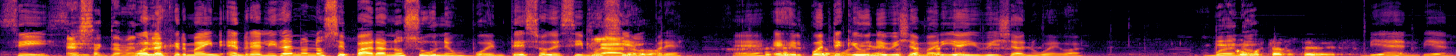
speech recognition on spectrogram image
Sí, sí. Exactamente. Hola Germain, en realidad no nos separa, nos une un puente, eso decimos siempre. ¿eh? Es el puente que une Villa María y Villa Nueva. Bueno. ¿Cómo están ustedes? Bien, bien.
